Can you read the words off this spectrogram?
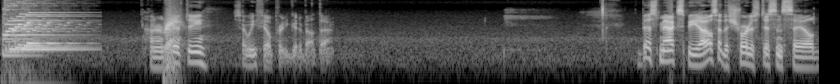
150. So we feel pretty good about that. Best max speed, I also had the shortest distance sailed,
